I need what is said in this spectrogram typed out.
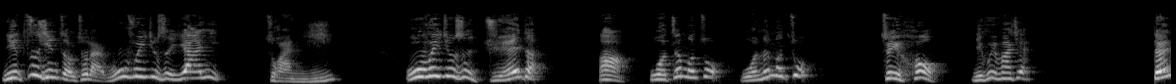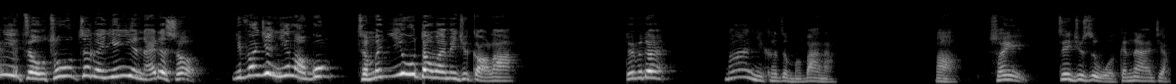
你自行走出来，无非就是压抑、转移，无非就是觉得啊，我这么做，我那么做，最后你会发现，等你走出这个阴影来的时候，你发现你老公怎么又到外面去搞了，对不对？那你可怎么办呢？啊，所以这就是我跟大家讲，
